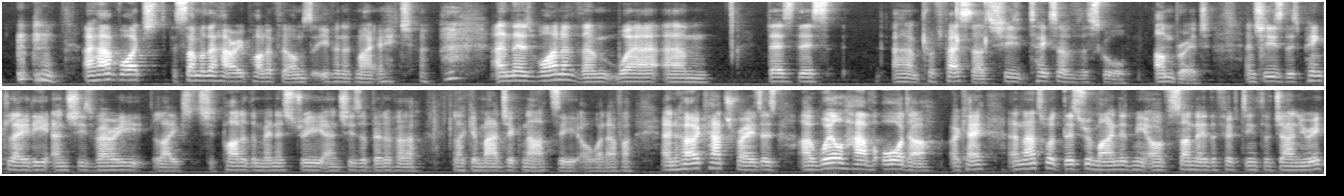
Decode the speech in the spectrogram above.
I have watched some of the Harry Potter films, even at my age, and there's one of them where um, there's this um, professor. She takes over the school, Umbridge, and she's this pink lady, and she's very like she's part of the ministry, and she's a bit of a like a magic Nazi or whatever. And her catchphrase is "I will have order," okay? And that's what this reminded me of Sunday, the fifteenth of January,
